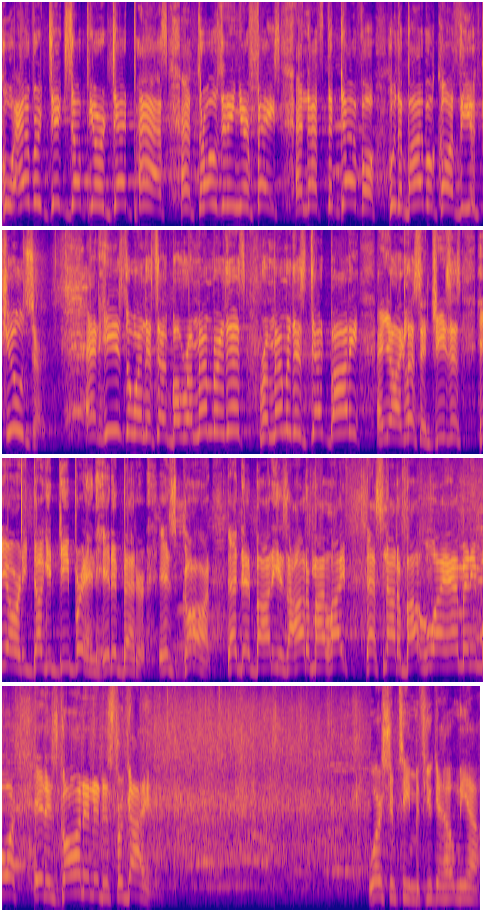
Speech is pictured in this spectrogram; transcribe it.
who ever digs up your dead past and throws it in your face, and that's the devil, who the Bible calls the accuser. And he's the one that says, But remember this, remember this dead body. And you're like, Listen, Jesus, he already dug it deeper and hit it better. It's gone. That dead body is out of my life. That's not about who I am anymore. It is gone and it is forgotten. Worship team, if you can help me out.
